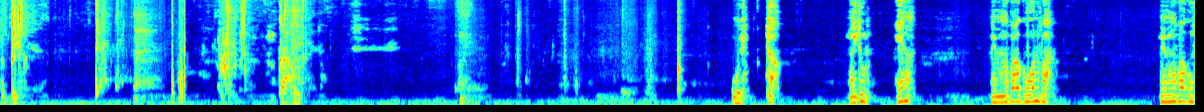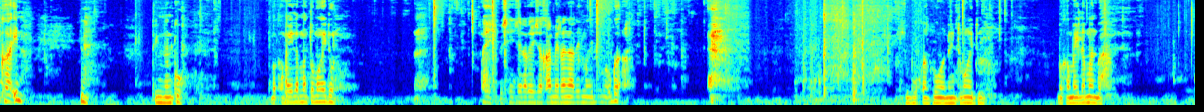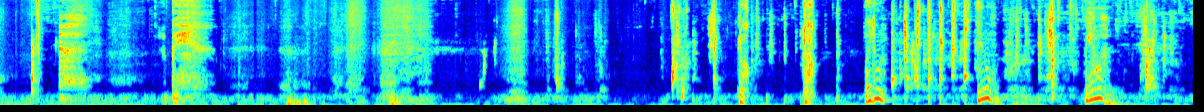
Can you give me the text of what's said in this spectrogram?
Okay. Kahoy. Uy, la. Mga idol, ayan o. May mga bagong ano ba? May mga bagong kain. Tingnan ko. Baka may laman to mga idol. Ay, pasensya na kayo sa camera natin mga idol. Mauga. Subukan ko ano yun to mga idol. Baka may laman ba? Okay. Loh, loh, mga idol. Yan o. Meron.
